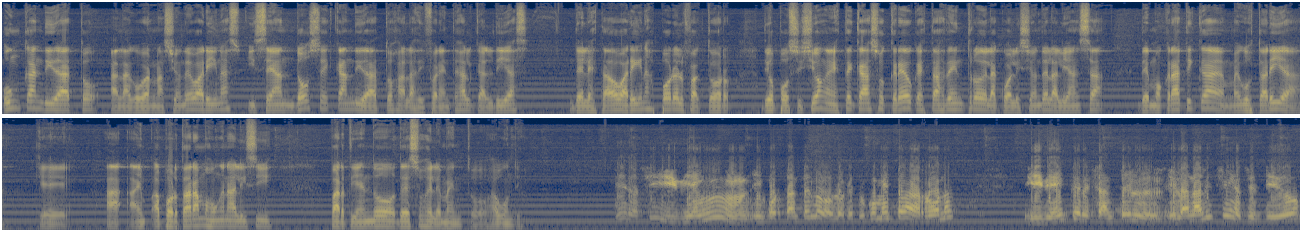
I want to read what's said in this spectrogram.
un candidato a la gobernación de Barinas y sean 12 candidatos a las diferentes alcaldías del Estado Barinas por el factor de oposición. En este caso creo que estás dentro de la coalición de la Alianza Democrática. Me gustaría que aportáramos un análisis partiendo de esos elementos, Abundio. Mira, sí, bien importante lo, lo que tú comentas, Ronald, y bien interesante el, el, análisis en el sentido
